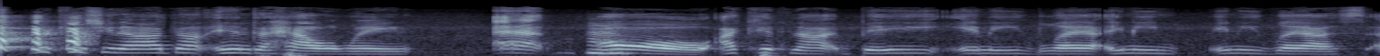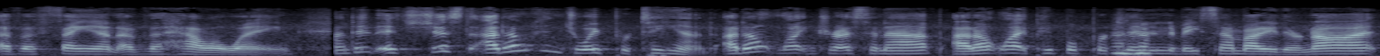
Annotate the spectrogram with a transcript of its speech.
because, you know, I'm not into Halloween at hmm. all. I could not be any le- any any less of a fan of the Halloween. It's just I don't enjoy pretend. I don't like dressing up. I don't like people mm-hmm. pretending to be somebody they're not.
